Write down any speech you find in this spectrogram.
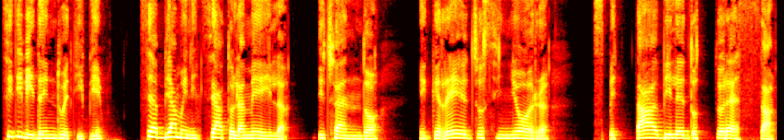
si divide in due tipi. Se abbiamo iniziato la mail dicendo egregio signor, spettabile dottoressa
